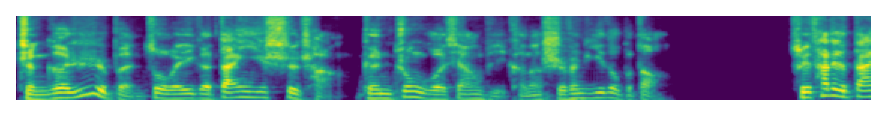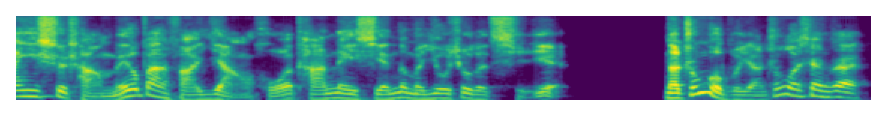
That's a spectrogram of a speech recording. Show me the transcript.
整个日本作为一个单一市场，跟中国相比，可能十分之一都不到。所以它这个单一市场没有办法养活它那些那么优秀的企业。那中国不一样，中国现在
